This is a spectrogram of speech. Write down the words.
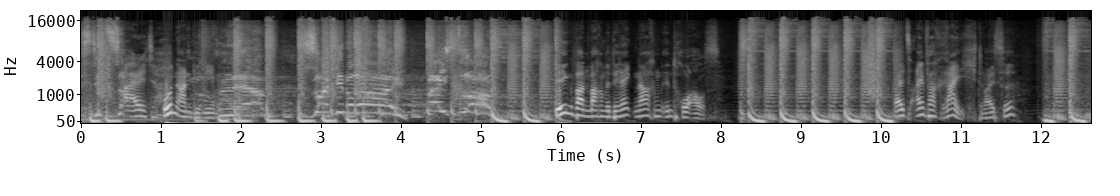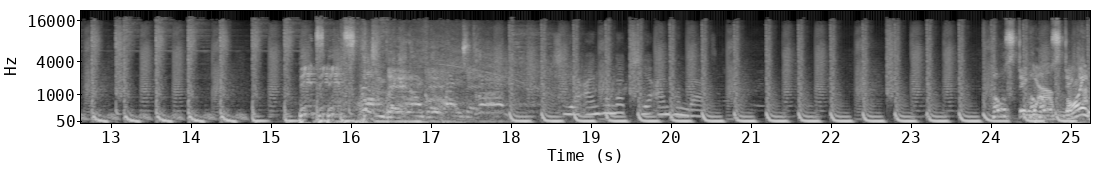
Ist die Zeit, Alter. unangenehm. Lärm, seid ihr bereit? Bassdrum! Irgendwann machen wir direkt nach dem Intro aus. Weil es einfach reicht, weißt du? Bits, Bits, Bombe! Cheer 100, Cheer 100. Host, Ja, moin.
